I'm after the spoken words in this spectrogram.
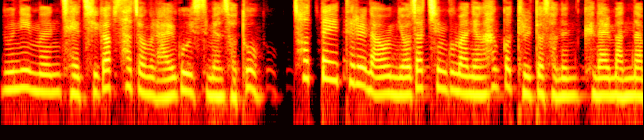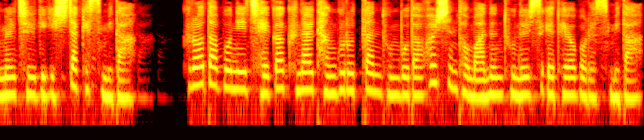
누님은 제 지갑 사정을 알고 있으면서도 첫 데이트를 나온 여자친구 마냥 한껏 들떠서는 그날 만남을 즐기기 시작했습니다. 그러다 보니 제가 그날 당구로 딴 돈보다 훨씬 더 많은 돈을 쓰게 되어버렸습니다.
